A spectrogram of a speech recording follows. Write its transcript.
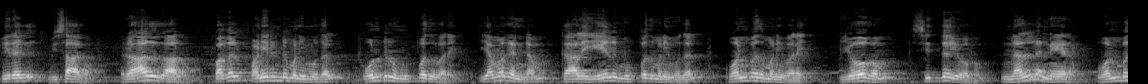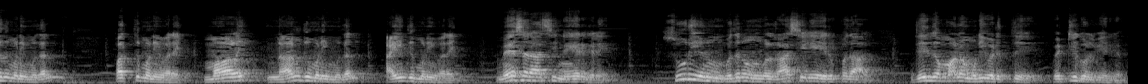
பிறகு விசாகம் ராகு காலம் பகல் பனிரெண்டு மணி முதல் ஒன்று முப்பது வரை. யமகண்டம் காலை ஏழு முப்பது மணி முதல் ஒன்பது மணி வரை. யோகம் சித்த யோகம். நல்ல நேரம் ஒன்பது மணி முதல் பத்து மணி வரை. மாலை நான்கு மணி முதல் ஐந்து மணி வரை. மேசராசி நேயர்களே சூரியனும் புதனும் உங்கள் ராசியிலே இருப்பதால் தீர்க்கமான முடிவெடுத்து வெற்றி கொள்வீர்கள்.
